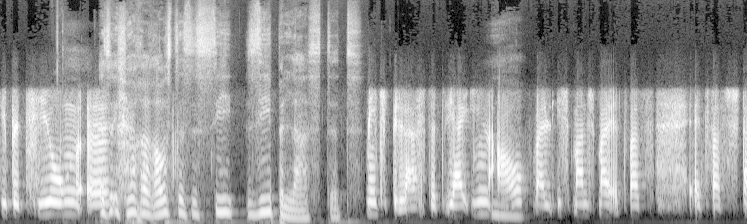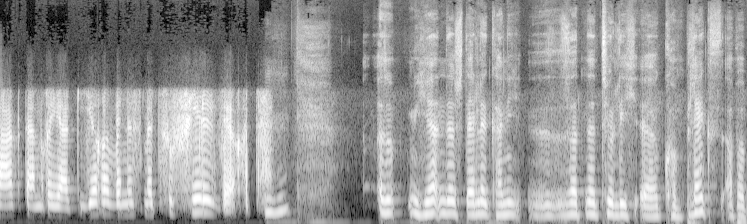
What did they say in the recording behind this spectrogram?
die Beziehung. Äh, also ich höre heraus, dass es Sie Sie belastet. Mich belastet, ja ihn mhm. auch, weil ich manchmal etwas etwas stark dann reagiere, wenn es mir zu viel wird. Mhm. Also hier an der Stelle kann ich, es ist natürlich äh, komplex, aber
